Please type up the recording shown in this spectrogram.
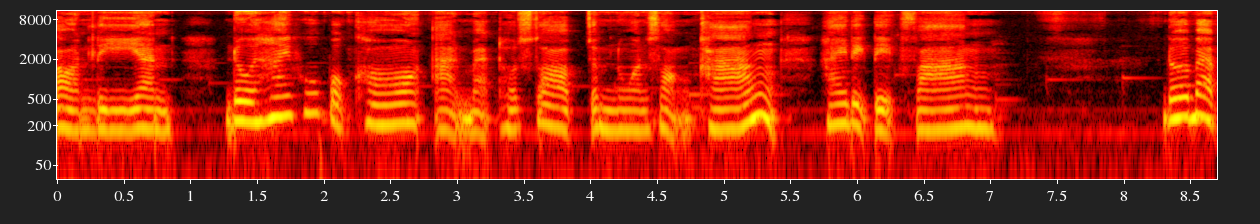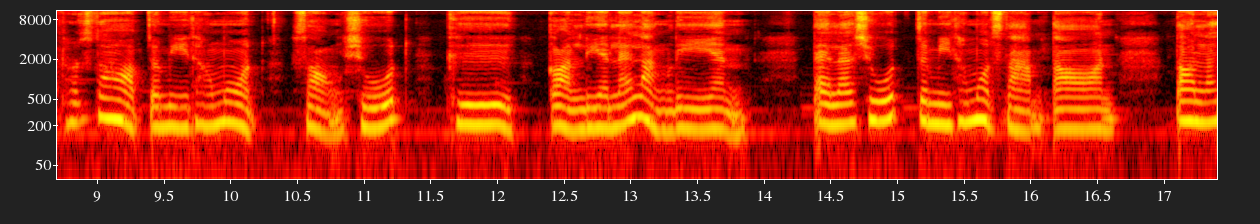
ก่อนเรียน โดยให้ผู้ปกครองอ่านแบบทดสอบจำนวนสองครั้ง ให้เด็กๆฟัง ดยแบบทดสอบจะมีทั้งหมด 2 ชุด คือก่อนเรียนและหลังเรียน แต่ละชุดจะมีทั้งหมด 3 ตอน ตอนละ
